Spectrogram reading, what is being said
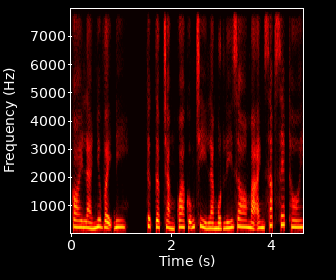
Coi là như vậy đi, thực tập chẳng qua cũng chỉ là một lý do mà anh sắp xếp thôi.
